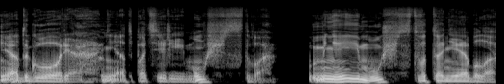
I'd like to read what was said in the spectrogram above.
Не от горя, не от потери имущества. У меня и имущества-то не было,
